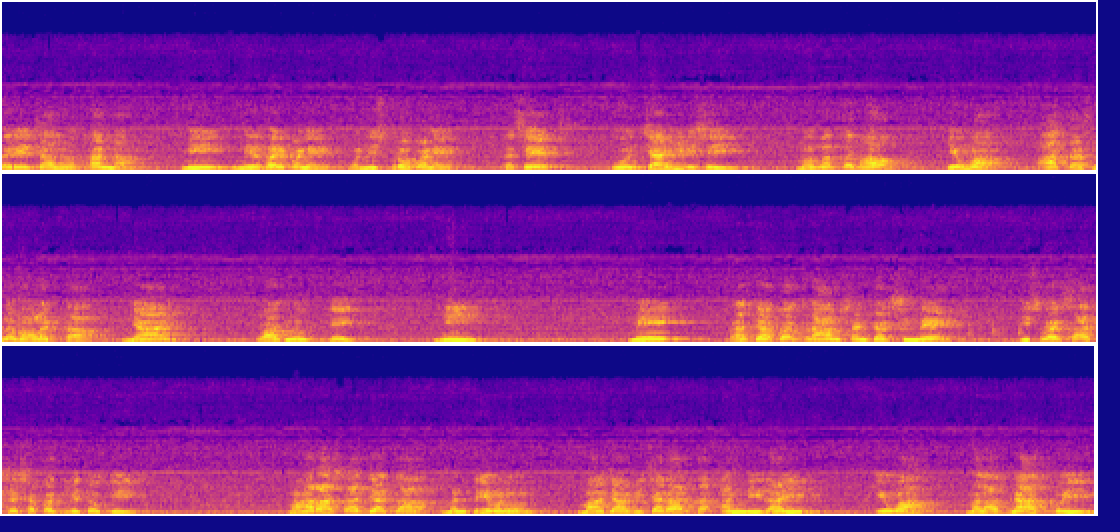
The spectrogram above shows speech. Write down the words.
तऱ्हेच्या लोकांना मी निर्भयपणे व निष्क्रोपणे तसेच कोणत्याही विषयी ममत्वभाव किंवा आकस न बाळगता न्याय वागणूक देईल मी मी प्राध्यापक रामशंकर शिंदे ईश्वर साक्ष शपथ घेतो की महाराष्ट्र राज्याचा मंत्री म्हणून माझ्या विचारार्थ आणली जाईल किंवा मला ज्ञात होईल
